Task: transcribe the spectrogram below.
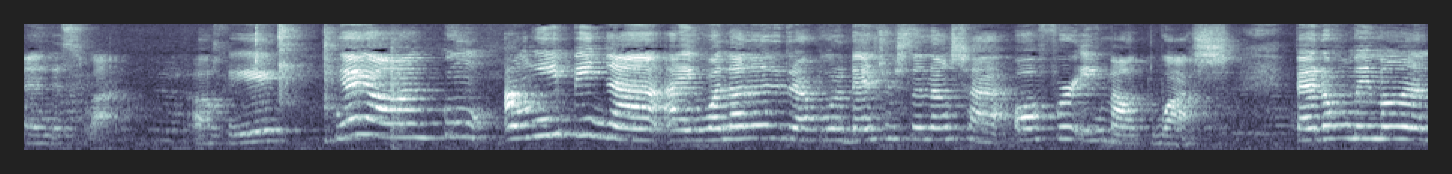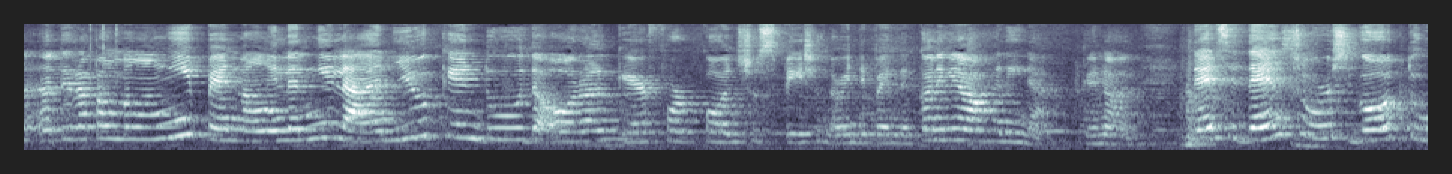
And this one. Okay? Ngayon, kung ang ngipin niya ay wala na natira, puro dentures na lang siya, offer a mouthwash. Pero kung may mga natira pang mga ngipin, ng ngilan-ngilan, you can do the oral care for conscious patient or independent. Kung ano ginawa kanina. Ganon. Then, si dentures go to...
